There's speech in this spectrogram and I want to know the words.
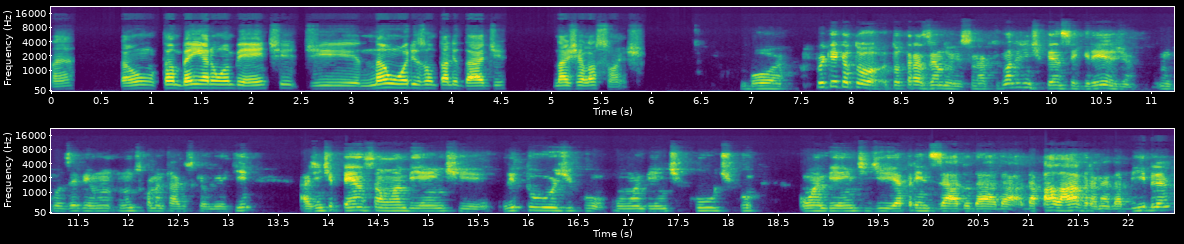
Né? Então, também era um ambiente de não horizontalidade nas relações. Boa. Por que, que eu estou trazendo isso? Né? Porque quando a gente pensa igreja, inclusive um, um dos comentários que eu li aqui, a gente pensa um ambiente litúrgico, um ambiente cultico, um ambiente de aprendizado da, da, da, palavra, né, da Bíblia,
